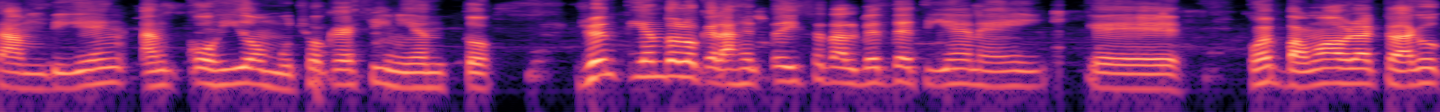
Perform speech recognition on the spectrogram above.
también han cogido mucho crecimiento. Yo entiendo lo que la gente dice tal vez de TNA, que pues vamos a hablar claro,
